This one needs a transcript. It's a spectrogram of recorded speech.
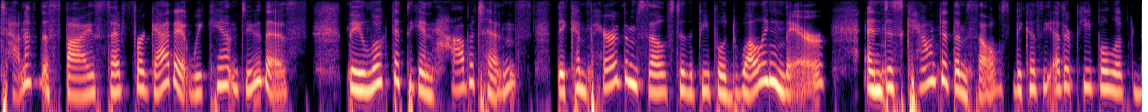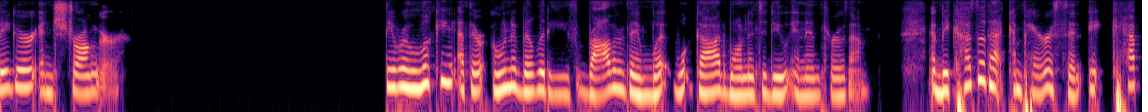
10 of the spies said, Forget it. We can't do this. They looked at the inhabitants, they compared themselves to the people dwelling there, and discounted themselves because the other people looked bigger and stronger. They were looking at their own abilities rather than what, what God wanted to do in and through them. And because of that comparison, it kept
